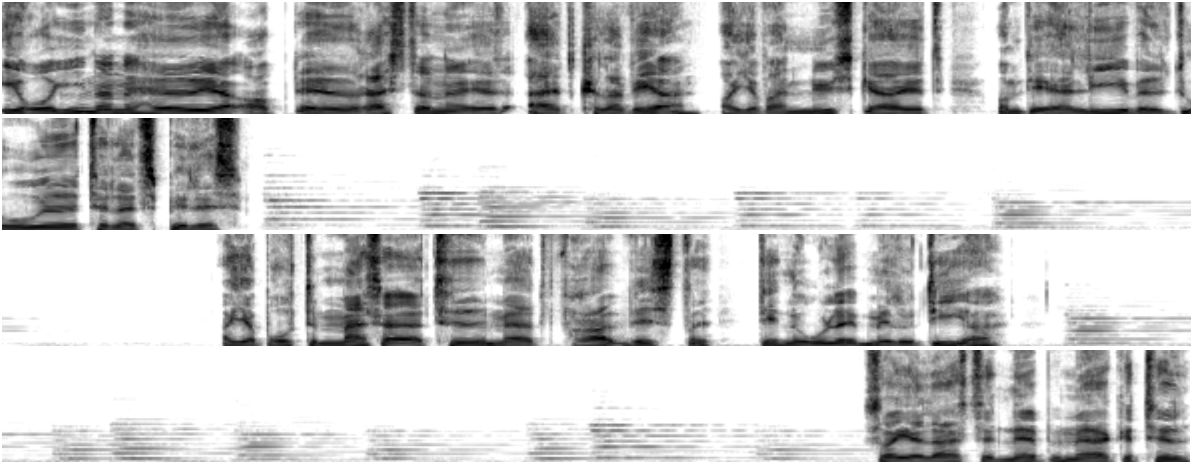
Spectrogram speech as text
I ruinerne havde jeg opdaget resterne af et klaver, og jeg var nysgerrig, om det alligevel duede til at spilles. Og jeg brugte masser af tid med at fravistre de nogle melodier, så jeg lagde næppe mærke til,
